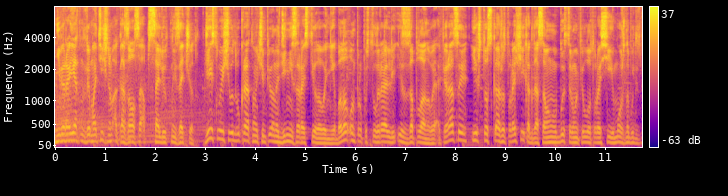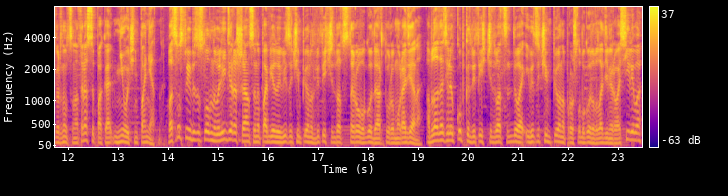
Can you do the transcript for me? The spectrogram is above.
Невероятно драматичным оказался абсолютный зачет. Действующего двукратного чемпиона Дениса Растилова не было, он пропустил ралли из-за плановой операции, и что скажут врачи, когда самому быстрому пилоту России можно будет вернуться на трассы, пока не очень понятно. В отсутствии безусловного лидера шансы на победу вице-чемпиона 2022 года Артура Мурадяна, обладателя Кубка 2022 и вице-чемпиона прошлого года Владимира Васильева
